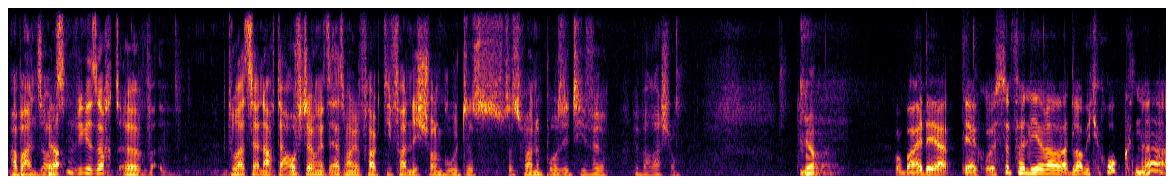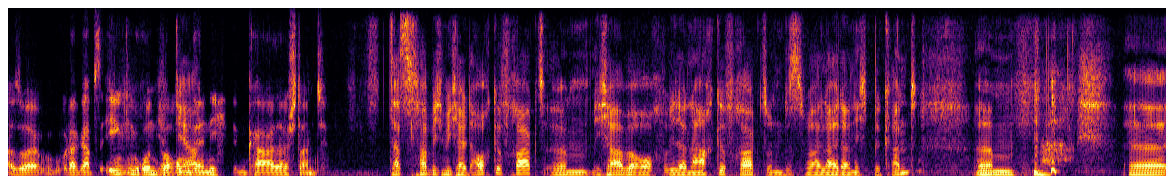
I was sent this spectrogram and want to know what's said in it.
aber ansonsten, ja. wie gesagt, äh, du hast ja nach der Aufstellung jetzt erstmal gefragt, die fand ich schon gut. Das, das war eine positive Überraschung. Ja. Wobei der, der größte Verlierer war, glaube ich, Ruck, ne? Also, oder gab es irgendeinen Grund, ja, warum der, der, nicht im Kader stand? Das habe ich mich halt auch gefragt. Ähm, ich habe auch wieder nachgefragt und es war leider nicht bekannt. Ähm, äh,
